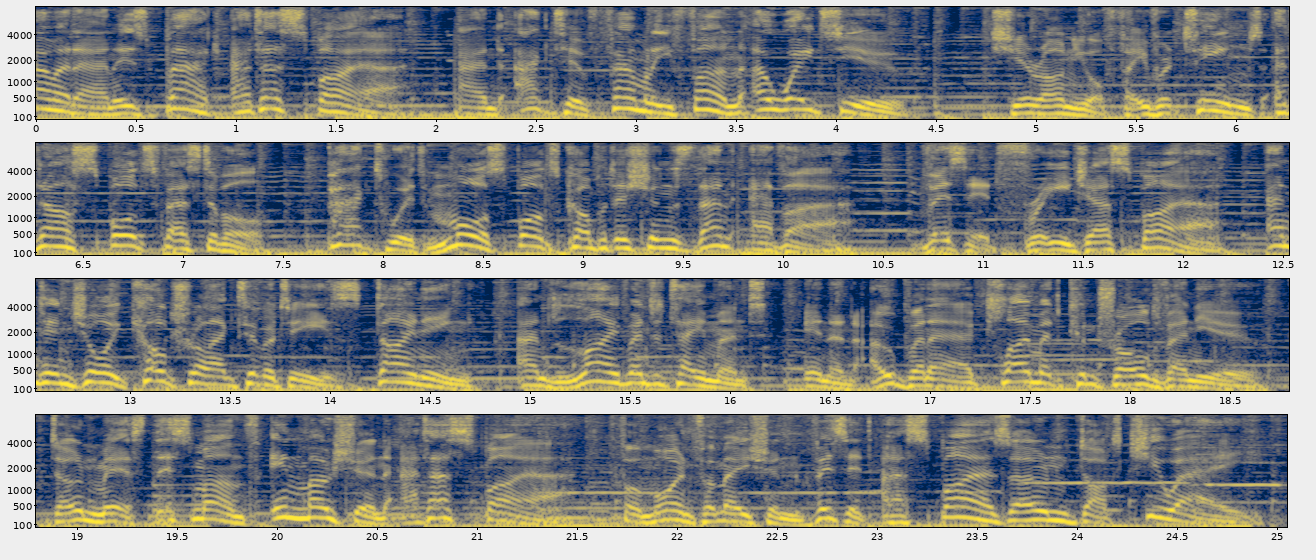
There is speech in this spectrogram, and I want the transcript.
Ramadan is back at Aspire and active family fun awaits you. Cheer on your favourite teams at our sports festival, packed with more sports competitions than ever. Visit Freej Aspire and enjoy cultural activities, dining, and live entertainment in an open air, climate controlled venue. Don't miss this month in motion at Aspire. For more information, visit aspirezone.qa.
